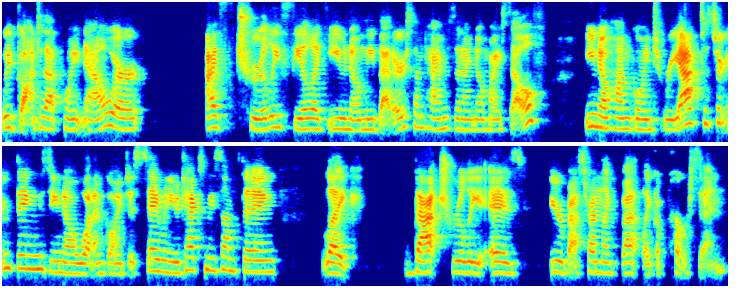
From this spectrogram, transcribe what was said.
we've gotten to that point now where I truly feel like you know me better sometimes than I know myself. You know how I'm going to react to certain things. You know what I'm going to say when you text me something. Like that truly is your best friend, like but like a person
